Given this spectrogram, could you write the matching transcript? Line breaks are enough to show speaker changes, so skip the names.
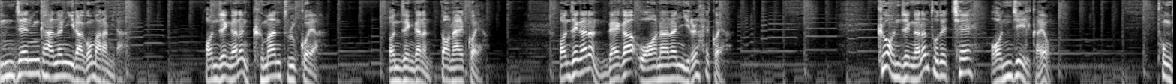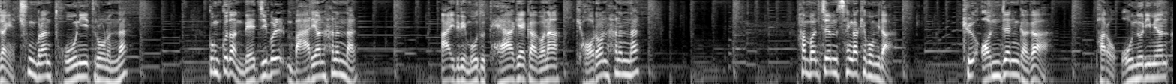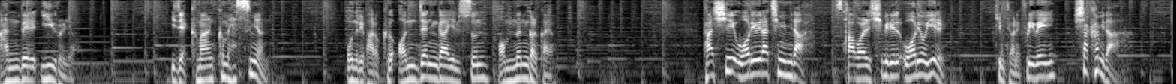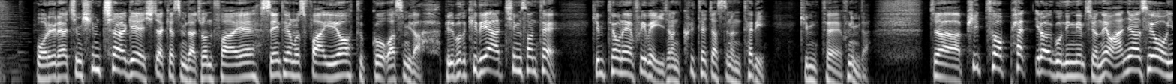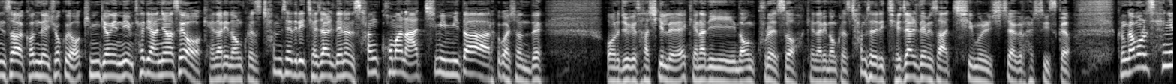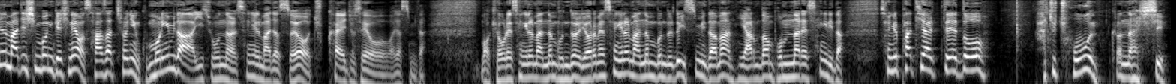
언젠가는 이라고 말합니다. 언젠가는 그만둘 거야. 언젠가는 떠날 거야. 언젠가는 내가 원하는 일을 할 거야. 그 언젠가는 도대체 언제일까요? 통장에 충분한 돈이 들어오는 날? 꿈꾸던 내 집을 마련하는 날? 아이들이 모두 대학에 가거나 결혼하는 날? 한 번쯤 생각해 봅니다. 그 언젠가가 바로 오늘이면 안 될 이유를요. 이제 그만큼 했으면 오늘이 바로 그 언젠가일 순 없는 걸까요? 다시 월요일 아침입니다. 4월 11일 월요일 김태훈의 프리웨이 시작합니다. 월요일 아침 힘차게 시작했습니다. 존 파의 St. Elmo's Fire 듣고 왔습니다. 빌보드 키드의 아침 선택 김태훈의 프리웨이 저는 클 태 자 쓰는 테디 김태훈입니다. 자, 피터 팻이라고 닉네임 쓰셨네요. 안녕하세요. 인사 건네주셨고요. 김경혜님, 테디 안녕하세요. 개나리 넝쿨에서 참새들이 재잘대는 상콤한 아침입니다. 라고 하셨는데, 어느 지역에 사시길래 개나리 넝쿨에서, 개나리 넝쿨에서 참새들이 재잘대면서 아침을 시작을 할 수 있을까요? 그런가 하면 오늘 생일 맞으신 분 계시네요. 4475님, 굿모닝입니다. 이 좋은 날 생일 맞았어요. 축하해주세요. 하셨습니다. 뭐 겨울에 생일을 맞는 분들, 여름에 생일을 맞는 분들도 있습니다만 이 아름다운 봄날의 생일이다. 생일 파티할 때도 아주 좋은 그런 날씨.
